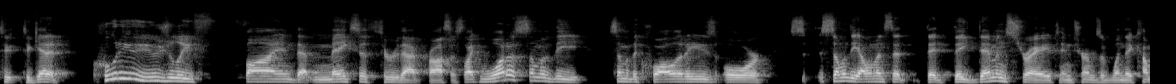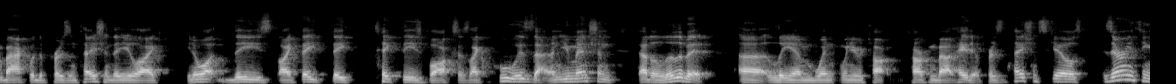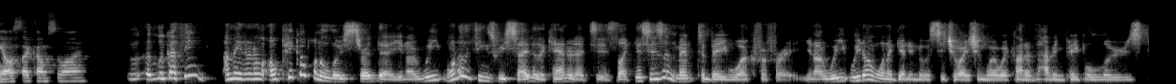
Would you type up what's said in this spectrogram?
to to get it, who do you usually find that makes it through that process? Like, what are some of the some of the qualities or some of the elements that that they demonstrate in terms of when they come back with the presentation that you like you know what these like they they tick these boxes? Like, who is that? And you mentioned that a little bit, uh, Liam, when when you were talk, talking about hey, their presentation skills. Is there anything else that comes to mind? Look, I think, I mean, I'll pick up on a loose thread there. You know, we one of the things we say to the candidates is like, this isn't meant to be work for free. You know, we we don't want to get into a situation where we're kind of having people lose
